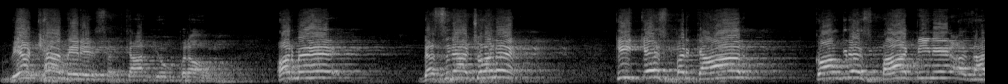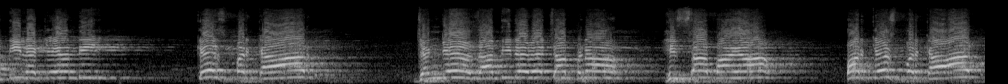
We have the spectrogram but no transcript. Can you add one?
ਵਿਆਖਿਆ ਮੇਰੇ ਸਤਿਕਾਰਯੋਗ ਭਰਾਓ। ਔਰ ਮੈਂ ਦੱਸਣਾ ਚਾਹਣਾ ਕਿ ਕਿਸ ਪ੍ਰਕਾਰ ਕਾਂਗਰਸ ਪਾਰਟੀ ਨੇ ਆਜ਼ਾਦੀ ਲੈ ਕੇ ਆਂਦੀ, ਕਿਸ ਪ੍ਰਕਾਰ ਜੰਗੇ ਆਜ਼ਾਦੀ ਦੇ ਵਿੱਚ ਆਪਣਾ ਹਿੱਸਾ ਪਾਇਆ ਔਰ ਕਿਸ ਪ੍ਰਕਾਰ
